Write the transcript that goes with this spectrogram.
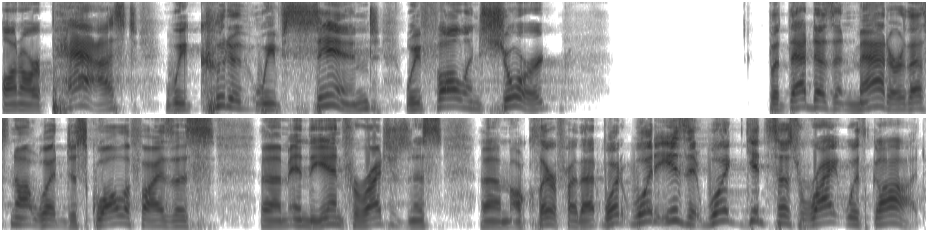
on our past, we could have, we've sinned, we've fallen short, but that doesn't matter. That's not what disqualifies us um, in the end for righteousness. Um, I'll clarify that. What, what is it? What gets us right with God?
